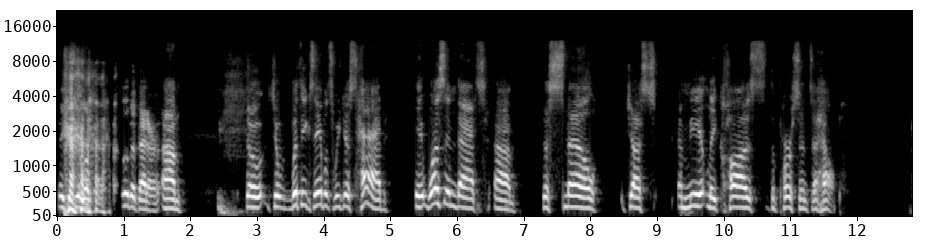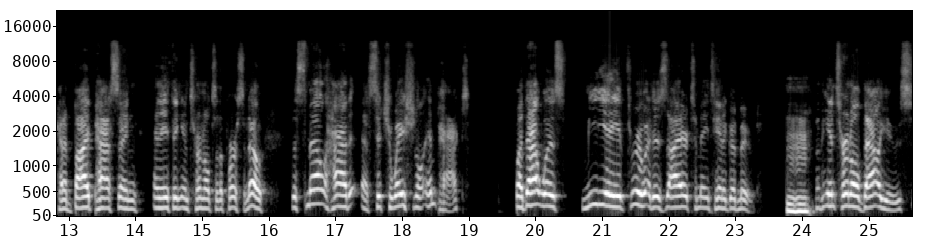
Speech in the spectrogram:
make it a little, a little bit better. Um, so so with the examples we just had, it wasn't that um, the smell just immediately caused the person to help, kind of bypassing anything internal to the person. No, the smell had a situational impact, but that was mediated through a desire to maintain a good mood. Mhm. So the internal values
